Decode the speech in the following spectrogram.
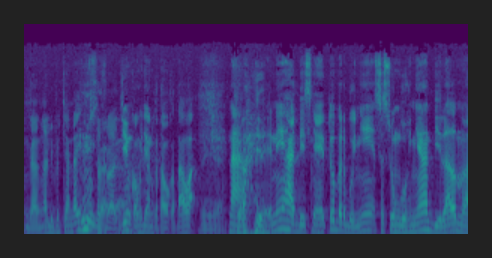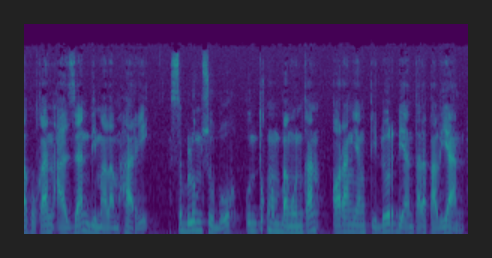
Enggak enggak dibercandain Astagfirullahaladzim kamu jangan ketawa-ketawa. Iya, nah, kirain. ini hadisnya itu berbunyi sesungguhnya Bilal melakukan azan di malam hari sebelum subuh untuk membangunkan orang yang tidur di antara kalian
